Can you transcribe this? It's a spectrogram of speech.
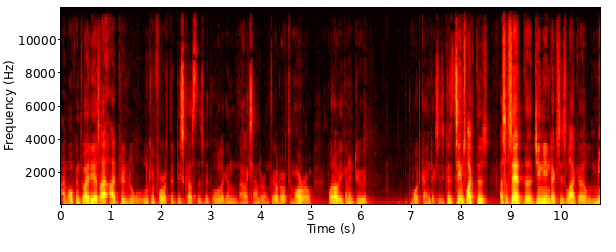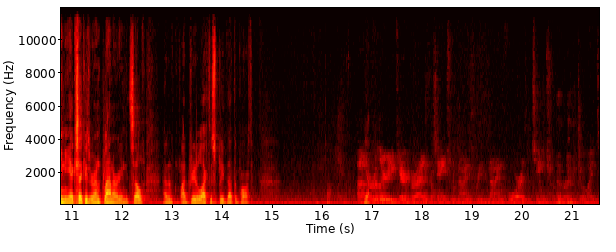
I'm open to ideas. I, I'm really looking forward to discuss this with Oleg and Alexander and Teodor tomorrow. What are we going to do with the vodka indexes? Because it seems like there's, as I said, the gin index is like a mini executor and planner in itself, and I'd really like to split that apart. Uh, Yeah. Earlier, you characterized the change from nine three to nine four as a change from merge join to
